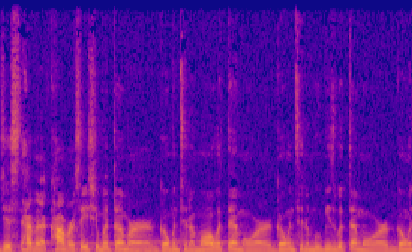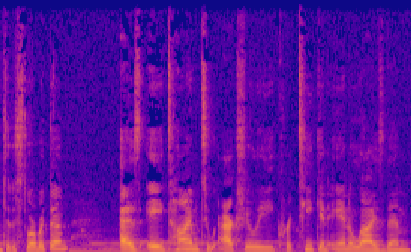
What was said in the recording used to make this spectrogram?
just having a conversation with them or going to the mall with them or going to the movies with them or going to the store with them as a time to actually critique and analyze them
